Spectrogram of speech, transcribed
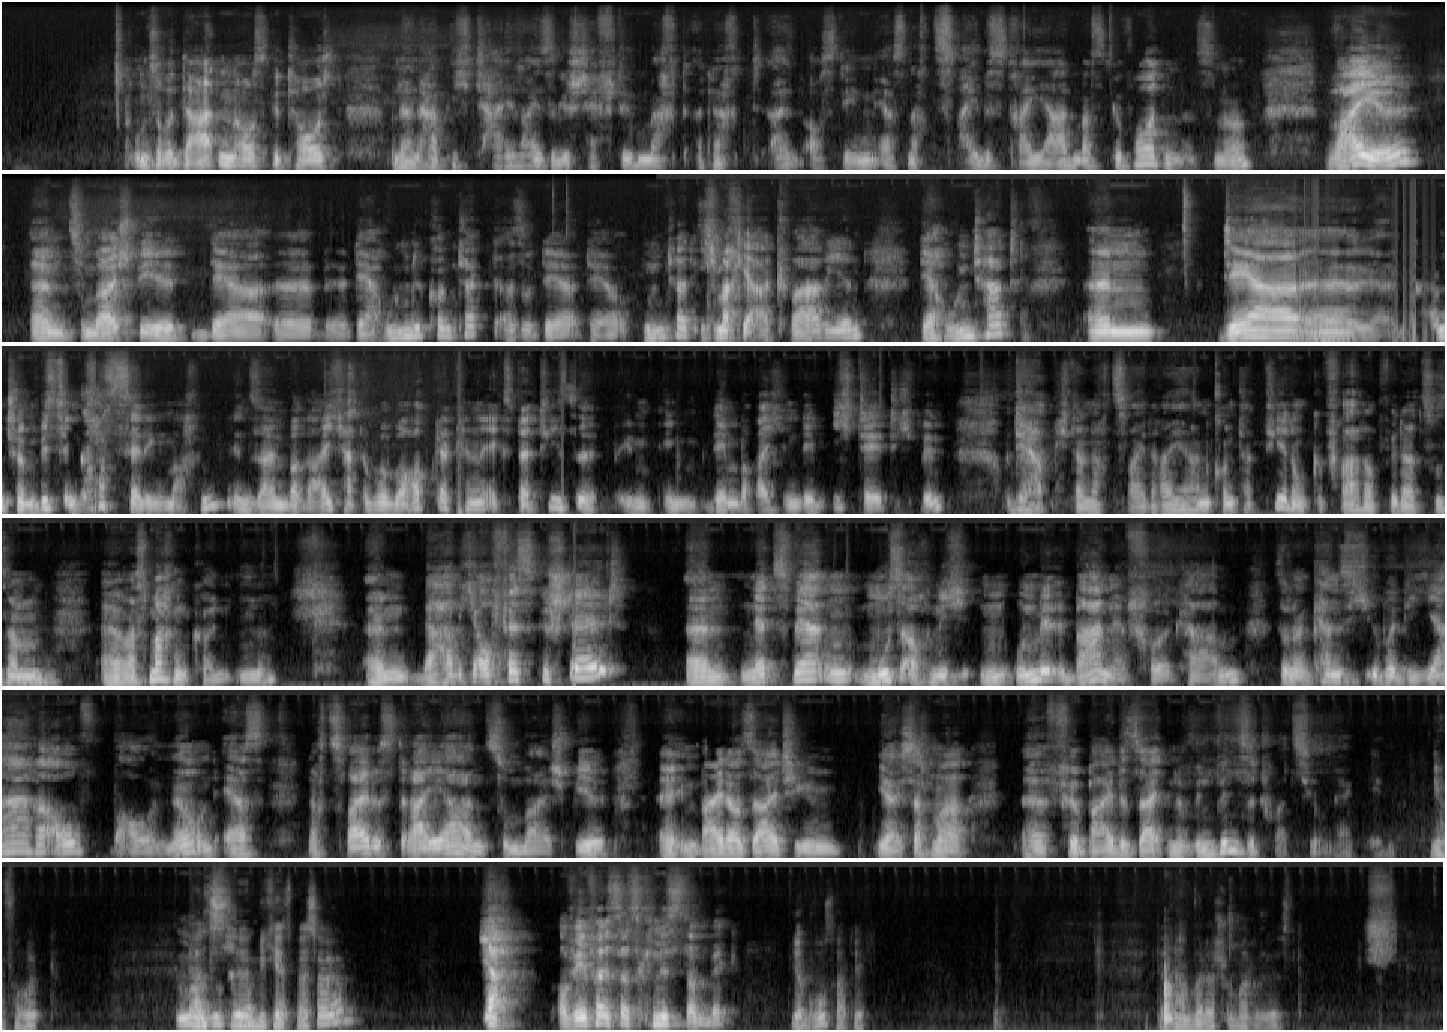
unsere Daten ausgetauscht und dann habe ich teilweise Geschäfte gemacht, nach, aus denen erst nach zwei bis drei Jahren was geworden ist. Ne? Weil ähm, zum Beispiel der, äh, der Hundekontakt, also der, der Hund hat, ich mache ja Aquarien, der Hund hat, ähm, der äh, konnte ein bisschen Cross-Selling machen in seinem Bereich, hat aber überhaupt gar keine Expertise in, in dem Bereich, in dem ich tätig bin. Und der hat mich dann nach zwei, drei Jahren kontaktiert und gefragt, ob wir da zusammen mhm. äh, was machen könnten. Ne? Ähm, da habe ich auch festgestellt, ähm, Netzwerken muss auch nicht einen unmittelbaren Erfolg haben, sondern kann sich über die Jahre aufbauen. Ne? Und erst nach zwei bis drei Jahren zum Beispiel äh, im beiderseitigen, ja, ich sag mal, äh, für beide Seiten eine Win-Win-Situation ergeben. Ja, verrückt. Immer Kannst super. du mich jetzt besser hören? Ja, auf jeden Fall ist das Knistern weg. Ja, großartig. Dann haben wir das schon mal gelöst.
